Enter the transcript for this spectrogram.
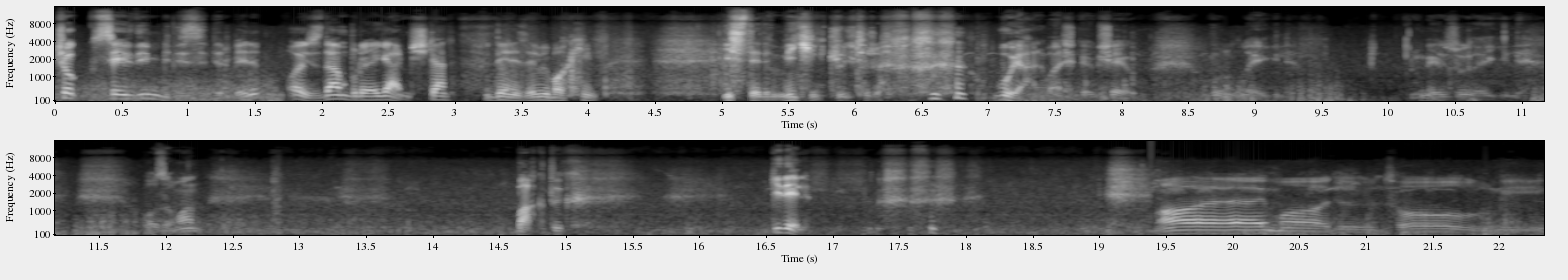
çok sevdiğim bir dizidir benim. O yüzden buraya gelmişken şu denize bir bakayım istedim. Viking kültürü. Bu yani başka bir şey yok. Bununla ilgili. Mevzuyla ilgili. O zaman baktık. Gidelim. My mother told me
